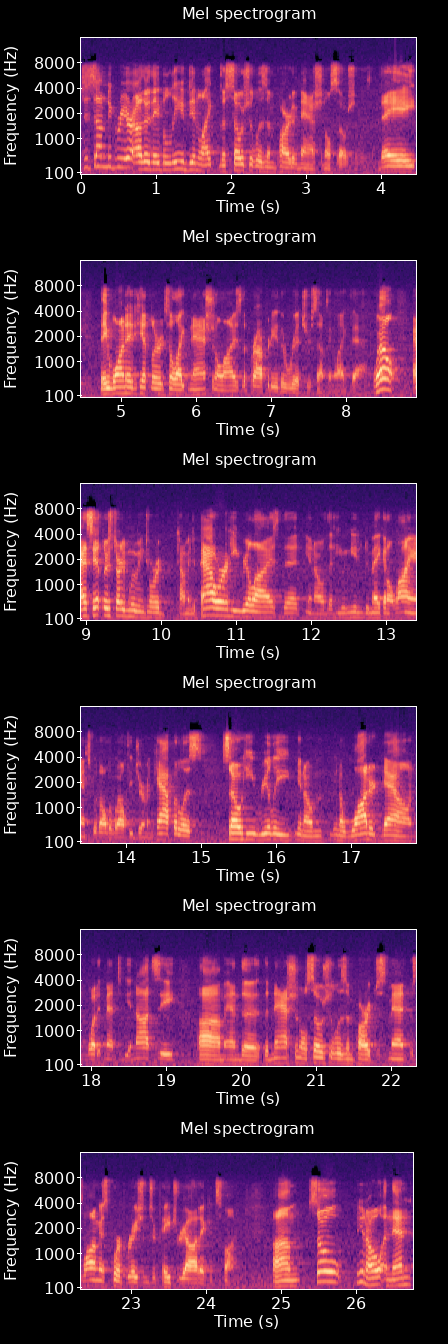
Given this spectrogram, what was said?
to some degree or other, they believed in like the socialism part of National Socialism. They they wanted Hitler to like nationalize the property of the rich or something like that. Well, as Hitler started moving toward coming to power, he realized that you know that he needed to make an alliance with all the wealthy German capitalists. So he really you know you know watered down what it meant to be a Nazi. Um, and the the National Socialism part just meant as long as corporations are patriotic, it's fine. Um, so you know, and then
